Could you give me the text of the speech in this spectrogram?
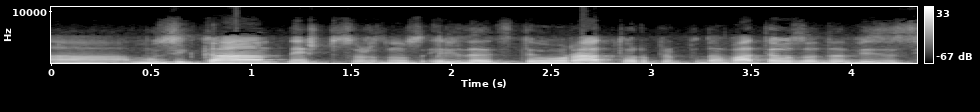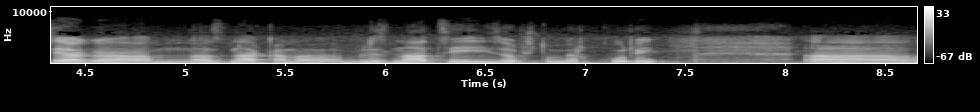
а, музикант, нещо свързано с, или да сте оратор, преподавател, за да ви засяга знака на Близнаци и изобщо Меркурий. А,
